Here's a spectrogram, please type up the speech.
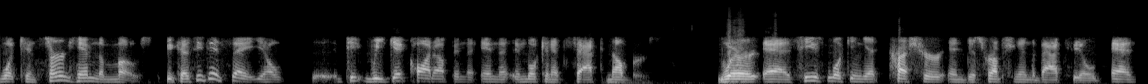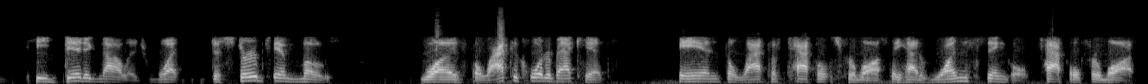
what concerned him the most, because he did say, you know, we get caught up in the, in the, in looking at sack numbers. Whereas he's looking at pressure and disruption in the backfield. And he did acknowledge what disturbed him most was the lack of quarterback hits and the lack of tackles for loss. They had one single tackle for loss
